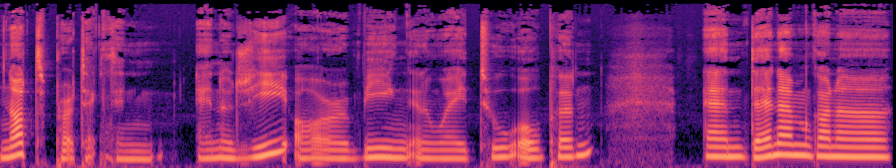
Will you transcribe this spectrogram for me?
not protecting energy or being in a way too open. And then I'm gonna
